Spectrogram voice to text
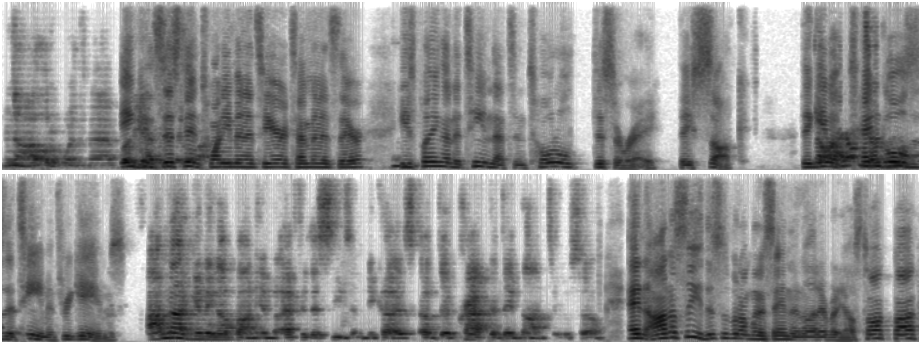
No, a little more than that. but he hasn't played a Inconsistent, 20 minutes here, 10 minutes there. He's mm-hmm. playing on a team that's in total disarray. They suck. They No, gave up 10 goals as a team in three games. I'm not giving up on him after this season because of the crap that they've gone through. So And honestly, this is what I'm going to say, and then let everybody else talk. Bob,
